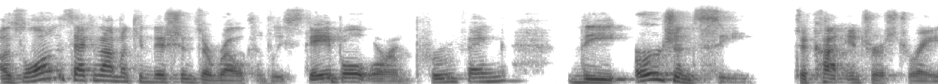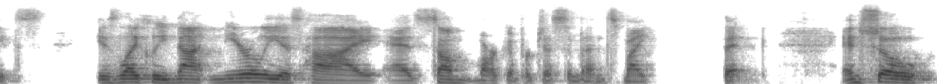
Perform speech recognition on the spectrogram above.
as long as economic conditions are relatively stable or improving, the urgency to cut interest rates is likely not nearly as high as some market participants might think. And so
